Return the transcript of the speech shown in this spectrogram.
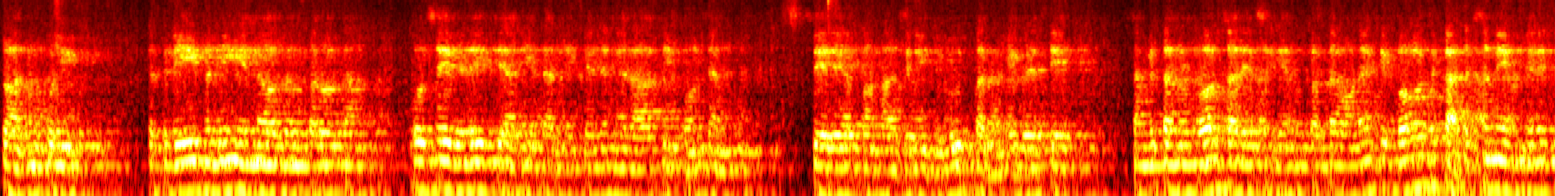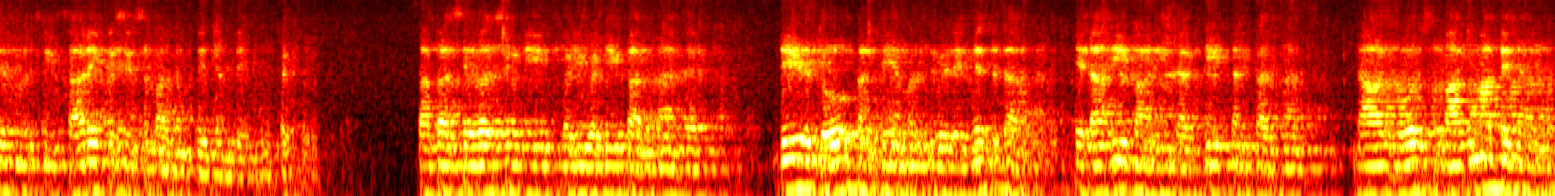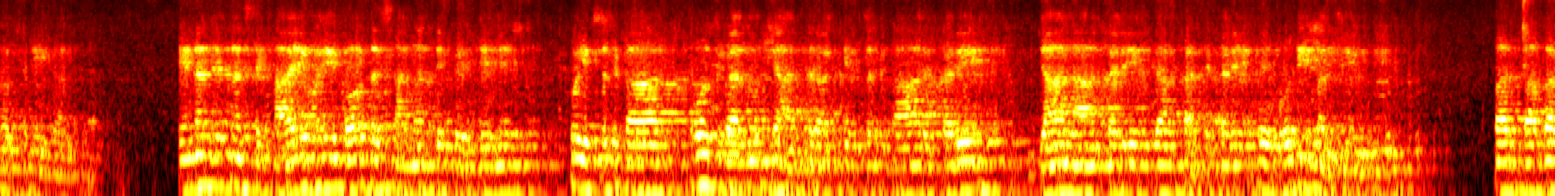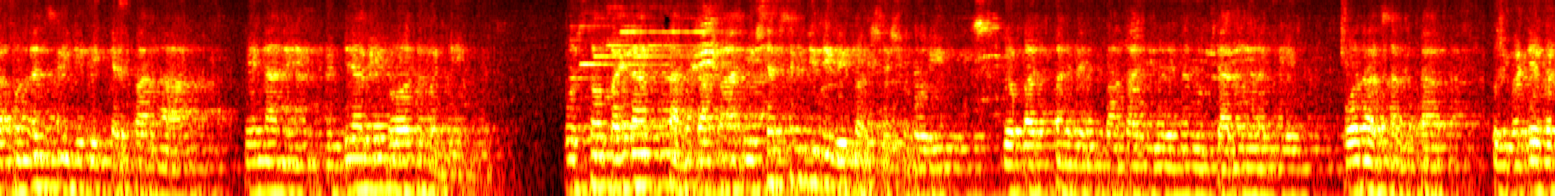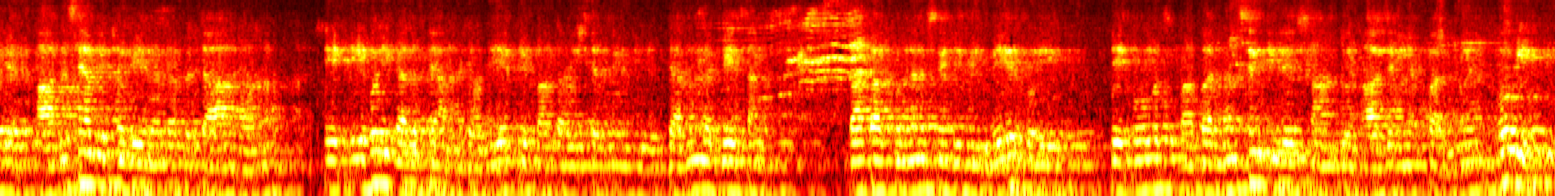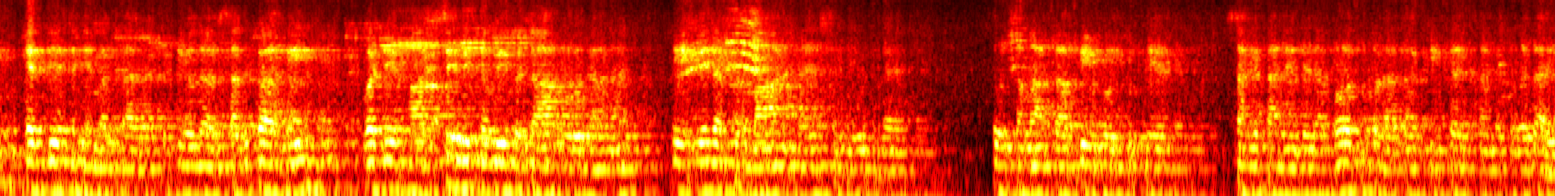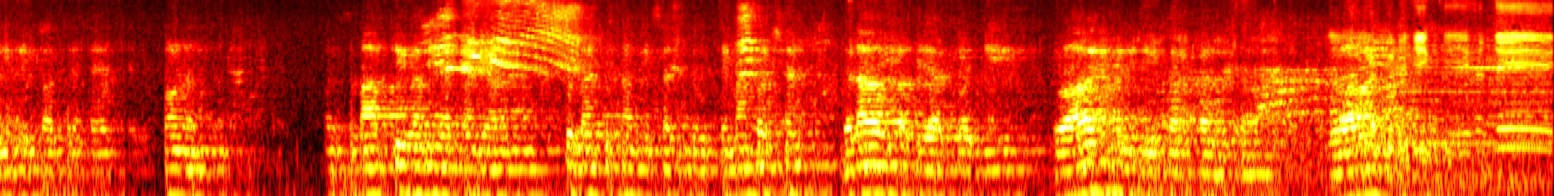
ਤੁਹਾਨੂੰ ਕੋਈ ਤਕਲੀਫ ਨਹੀਂ ਇੰਨਾ ਉਦਮ ਕਰੋ ਤਾਂ ਉਸੇ ਵੇਲੇ ਹੀ ਤਿਆਰੀ ਕਰਨੀ ਕਹਿੰਦੇ, ਮੈਂ ਰਾਤ ਹੀ ਪਹੁੰਚ ਜਾਣਾ ਸਵੇਰੇ ਆਪਾਂ ਹਾਜ਼ਰੀ ਜ਼ਰੂਰ ਭਰਾਂਗੇ। ਵੈਸੇ ਸੰਗਤਾਂ ਨੂੰ ਬਹੁਤ ਸਾਰੇ ਸਿਆਂ ਨੂੰ ਪਤਾ ਹੋਣਾ ਕਿ ਬਹੁਤ ਘੱਟ ਸਮੇਂ ਹੁੰਦੇ ਨੇ ਜਦੋਂ ਅਸੀਂ ਸਾਰੇ ਕਿਸੇ ਸਮਾਗਮ ਤੇ ਜਾਂਦੇ ਹਾਂ ਇਕੱਠੇ। ਬਾਬਾ ਸੇਵਾ ਸਿੰਘ ਦੀ ਬੜੀ ਵੱਡੀ ਭਾਵਨਾ ਹੈ। ਡੇਢ ਦੋ ਘੰਟੇ ਅੰਮ੍ਰਿਤ ਵੇਲੇ ਨਿਤ ਦਾ ਇਲਾਹੀ ਬਾਣੀ ਦਾ ਕੀਰਤਨ ਕਰਨਾ, ਨਾਲ ਹੋਰ ਸਮਾਗਮਾਂ ਤੇ ਜਾਣਾ ਵੱਖਰੀ ਗੱਲ। ਇਹਨਾਂ ਦੇ ਤਾਂ ਸਿਖਾਏ ਹੋਏ ਬਹੁਤ ਸਥਾਨਾਂ ਤੇ ਬੈਠੇ ਨੇ, ਕੋਈ ਸਤਿਕਾਰ, ਉਸ ਗੱਲ ਨੂੰ ਧਿਆਨ ਚ ਰੱਖ ਕੇ ਸਤਿਕਾਰ ਕਰੇ, ਜਾਂ ਨਾ ਕਰੇ, ਜਾਂ ਘੱਟ ਕਰੇ, ਉਹ ਉਹਦੀ ਮਰਜ਼ੀ ਹੁੰਦੀ ਪਰ ਬਾਬਾ ਕੁੰਦਨ ਸਿੰਘ ਜੀ ਦੀ ਕਿਰਪਾ ਨਾਲ ਇਹਨਾਂ ਨੇ ਵਿਦਿਆ ਵੀ ਬਹੁਤ ਵੱਡੀ ਉਸ ਤੋਂ ਪਹਿਲਾਂ ਧੰਨ ਬਾਬਾ ਈਸ਼ਰ ਸਿੰਘ ਜੀ ਦੀ ਵੀ ਬਖਸ਼ਿਸ਼ ਹੋਈ ਜੋ ਬਚਪਨ ਵਿੱਚ ਬਾਬਾ ਜੀ ਨੇ ਇਹਨਾਂ ਨੂੰ ਚਰਨ ਲੱਗੇ। ਉਹਦਾ ਸਦਕਾ ਕੋਈ ਵੱਡੇ ਵੱਡੇ ਹਾਦਸਿਆਂ ਵਿੱਚੋਂ ਵੀ ਇਹਨਾਂ ਦਾ ਬਚਾਅ ਹੋਣਾ, ਇਹ ਇਹੋ ਹੀ ਗੱਲ ਧਿਆਨ ਚਾਹੁੰਦੀ ਹੈ ਕਿ ਬਾਬਾ ਈਸ਼ਰ ਸਿੰਘ ਜੀ ਦੇ ਚਰਨ ਲੱਗੇ ਸਨ। ਬਾਬਾ ਕੁੰਦਨ ਸਿੰਘ ਜੀ ਦੀ ਮਿਹਰ ਹੋਈ ਤੇ ਉਸ ਬਾਬਾ ਨੰਦ ਸਿੰਘ ਜੀ ਦੇ ਸਥਾਨ ਤੇ ਹਾਜ਼ਰੀਆਂ ਭਰਨੀਆਂ, ਉਹ ਵੀ ਕਹਿੰਦੇ ਤੇ ਹਿੰਮਤ ਕਰ ਕਿ ਉਹਦਾ ਸਦਕਾ ਹੀ ਵੱਡੇ ਹਾਦਸੇ ਵਿੱਚ ਵੀ ਬਚਾਅ ਹੋ ਜਾਣਾ ਇਹ ਇਹਦਾ ਪ੍ਰਮਾਣ ਹੈ ਸਬੂਤ ਹੈ ਤੋ ਸਮਾਂ ਕਾਫੀ ਹੋ ਚੁੱਕਿਆ ਸੰਗਤਾਂ ਨੇ ਜਿਹੜਾ ਬਹੁਤ ਬੜਾ ਕੀਤਾ, ਸੰਗਤ ਵਧਾਈ ਦੀ ਪਾਤਰ ਹੈ। ਹੁਣ ਸਮਾਪਤੀ ਵਾਲੀ ਆਪਾਂ ਜਾਣਾ ਕੁੱਲਾਂ ਚੁੱਕਾਂ ਦੀ ਸਤਿਗੁਰੂ ਤੇ ਮਨ ਬਖਸ਼ਣ ਬਲਾਉ ਫਤਿਹ ਆਖੋ ਜੀ ਵਾਹਿਗੁਰੂ ਜੀ ਕਾ ਖਾਲਸਾ ਵਾਹਿਗੁਰੂ ਜੀ ਕੀ ਫਤਿਹ।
